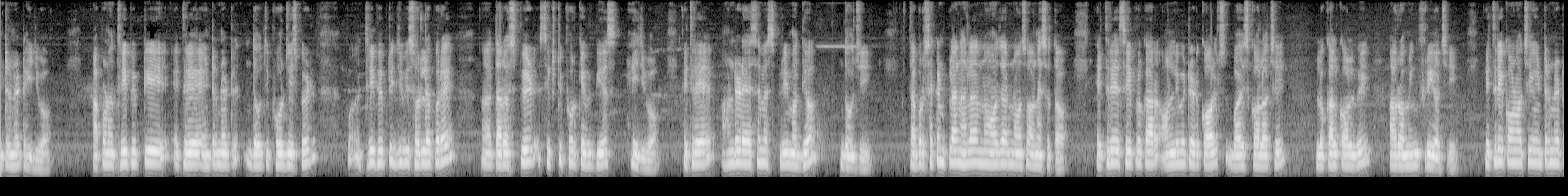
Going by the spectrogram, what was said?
internet हो थ्री फिफ्टी एंटरनेट दौर four G speed three fifty G सर तार speed sixty four K B P S हो hundred S M S free दौर तापर सेकेंड प्लान है नौ हजार नौश अनेशत ए प्रकार अनलिमिटेड कल्स वयस कल अच्छी लोकाल कल भी आ रोमिंग फ्री अच्छी ए कौन अच्छी इंटरनेट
